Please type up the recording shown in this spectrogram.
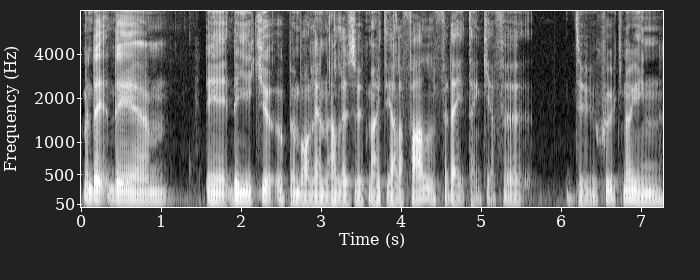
Men det, det, ehm, det, det gick ju uppenbarligen alldeles utmärkt i alla fall för dig tänker jag. För du sjuknar ju in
